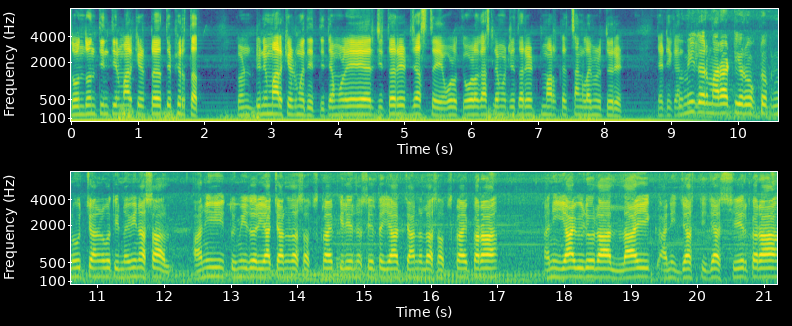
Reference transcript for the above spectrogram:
दोन दोन तीन तीन मार्केट ते फिरतात. कंटिन्यू मार्केटमध्ये ते त्यामुळे जिथं रेट जास्त आहे ओळख ओळख असल्यामुळे जिथं रेट मार्केट चांगला मिळतो रेट त्या ठिकाणी तुम्ही जर मराठी रोकटोक न्यूज चॅनलवरती नवीन असाल आणि तुम्ही जर या चॅनलला सबस्क्राईब केले नसेल तर या चॅनलला सबस्क्राईब करा आणि या व्हिडिओला लाईक आणि जास्तीत जास्त शेअर करा.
